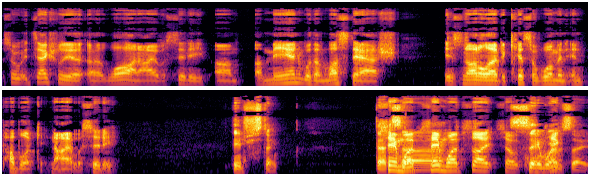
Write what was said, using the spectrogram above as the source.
so it's actually a, a law in Iowa City. Um, a man with a mustache is not allowed to kiss a woman in public in Iowa City. Interesting. That's, same web, uh, same website. So same take, website.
